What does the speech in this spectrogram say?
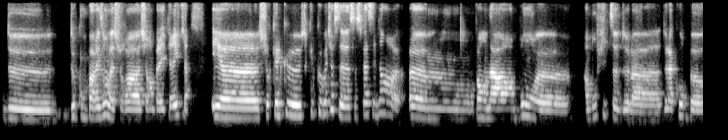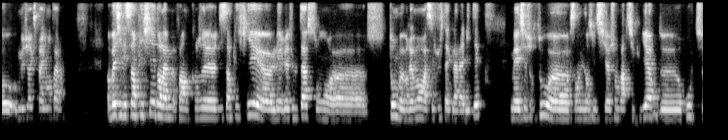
de, comparaison là, sur, sur un périphérique. Et sur, quelques, quelques voitures, ça, se fait assez bien. enfin, on a un bon un bon fit de la, de la courbe aux, mesures expérimentales. En fait, il est simplifié dans la. Enfin, quand je dis simplifié, euh, les résultats euh, tombent vraiment assez juste avec la réalité. Mais c'est surtout, euh, on est dans une situation particulière de routes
